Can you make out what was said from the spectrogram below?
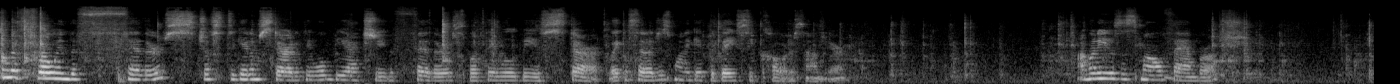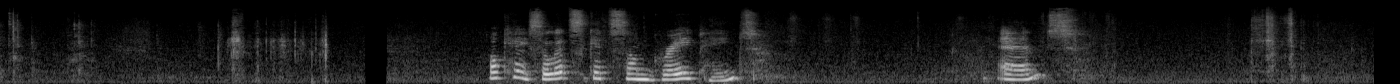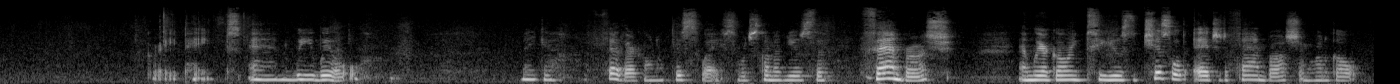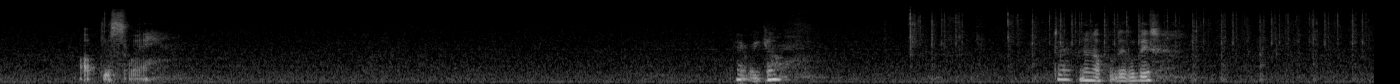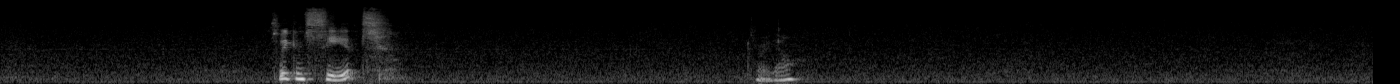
Going to throw in the feathers just to get them started. They won't be actually the feathers, but they will be a start. Like I said, I just want to get the basic colors on there. I'm going to use a small fan brush. Okay, so let's get some gray paint. And and we will make a feather going up this way. So we're just going to use the fan brush and we're going to use the chiseled edge of the fan brush and we're going to go up this way. There we go. Darkening up a little bit. So we can see it. There we go.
